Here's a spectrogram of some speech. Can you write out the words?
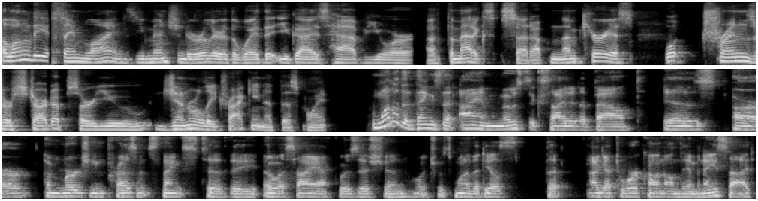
Along the same lines, you mentioned earlier the way that you guys have your uh, thematics set up. And I'm curious, what trends or startups are you generally tracking at this point? One of the things that I am most excited about is our emerging presence thanks to the OSI acquisition, which was one of the deals that I got to work on on the M&A side,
